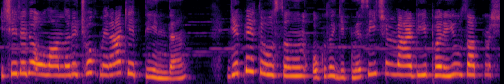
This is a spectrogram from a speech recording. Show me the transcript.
içeride olanları çok merak ettiğinden Geppetto Usta'nın okula gitmesi için verdiği parayı uzatmış.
